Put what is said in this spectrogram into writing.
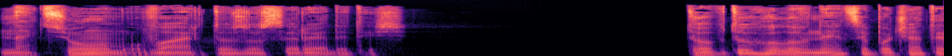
На цьому варто зосередитись. Тобто головне це почати регулювати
